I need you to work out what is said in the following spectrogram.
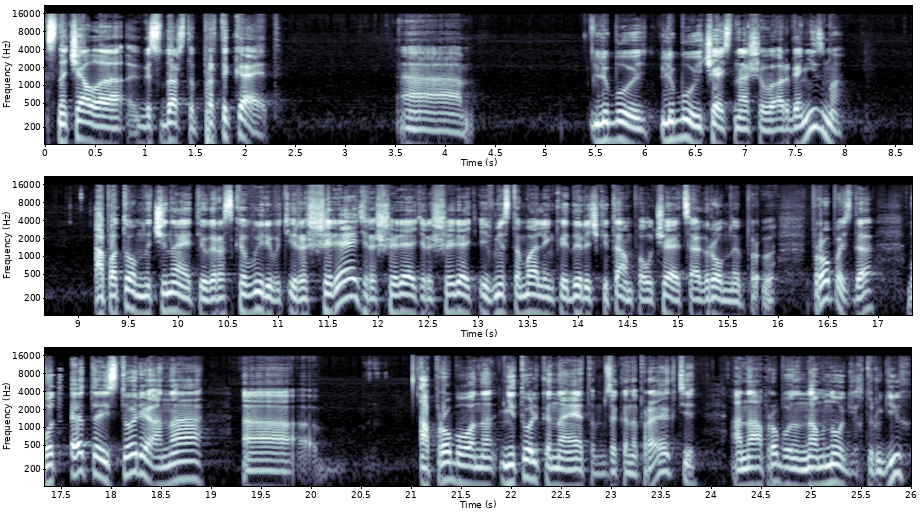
сначала государство протыкает любую, любую часть нашего организма, а потом начинает ее расковыривать и расширять, расширять, расширять, и вместо маленькой дырочки там получается огромная пропасть, да, вот эта история, она а, опробована не только на этом законопроекте, она опробована на многих других.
